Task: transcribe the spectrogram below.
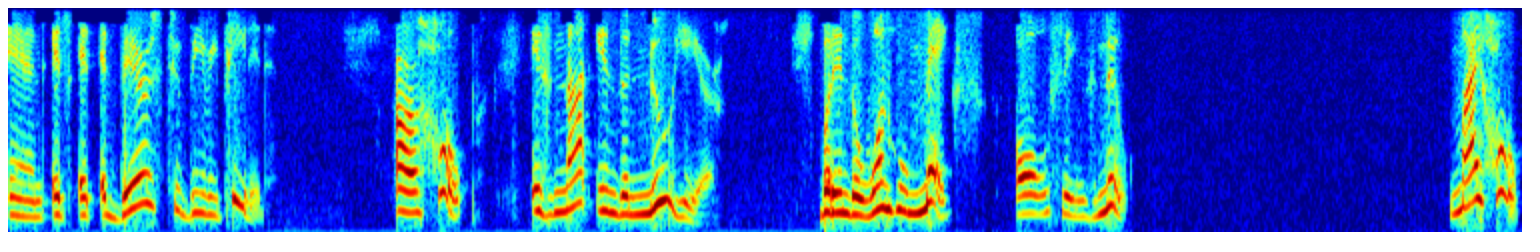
and it's, it, it bears to be repeated. Our hope is not in the new year, but in the one who makes all things new. My hope,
